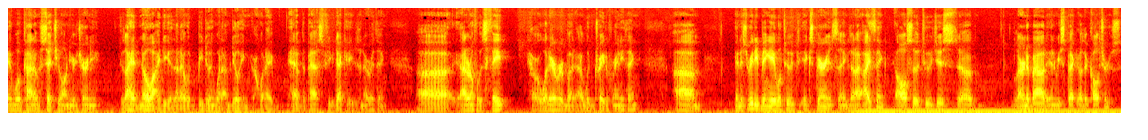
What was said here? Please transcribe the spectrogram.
and will kind of set you on your journey. Because I had no idea that I would be doing what I'm doing or what I have the past few decades and everything. Uh, I don't know if it was fate or whatever, but I wouldn't trade it for anything. Um, and it's really being able to experience things, and I, I think also to just uh, learn about and respect other cultures.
